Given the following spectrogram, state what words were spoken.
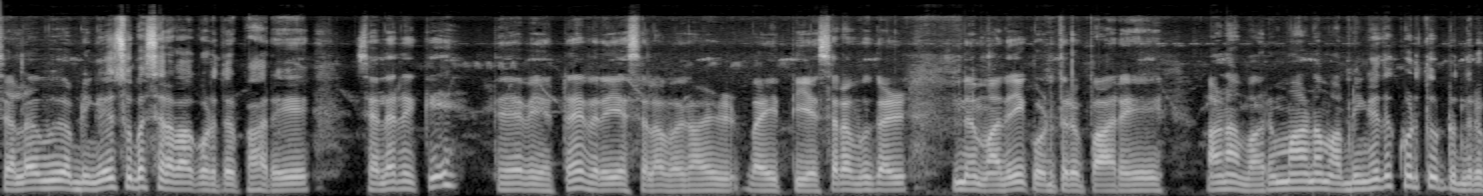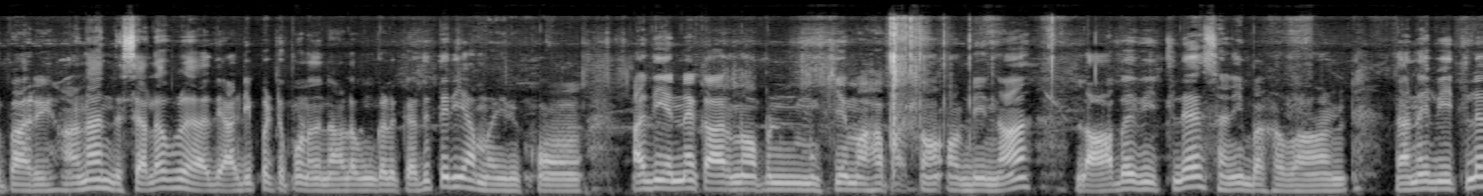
செலவு அப்படிங்கிறது சுப செலவாக கொடுத்துருப்பாரு. சிலருக்கு தேவையற்ற விரைய செலவுகள் வைத்திய செலவுகள் இந்த மாதிரி கொடுத்துருப்பாரு. ஆனால் வருமானம் அப்படிங்கிறது கொடுத்துட்டு இருந்திருப்பாரு. ஆனால் அந்த செலவு அது அடிபட்டு போனதுனால உங்களுக்கு அது தெரியாமல் இருக்கும். அது என்ன காரணம் அப்படின்னு முக்கியமாக பார்த்தோம் அப்படின்னா லாப வீட்டில் சனி பகவான் தன வீட்டில்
